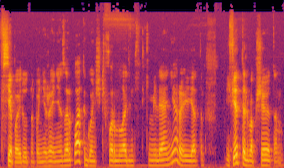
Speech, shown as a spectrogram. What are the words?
все пойдут на понижение зарплаты, гонщики Формулы-1 все-таки миллионеры, и я там... И Феттель вообще там...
